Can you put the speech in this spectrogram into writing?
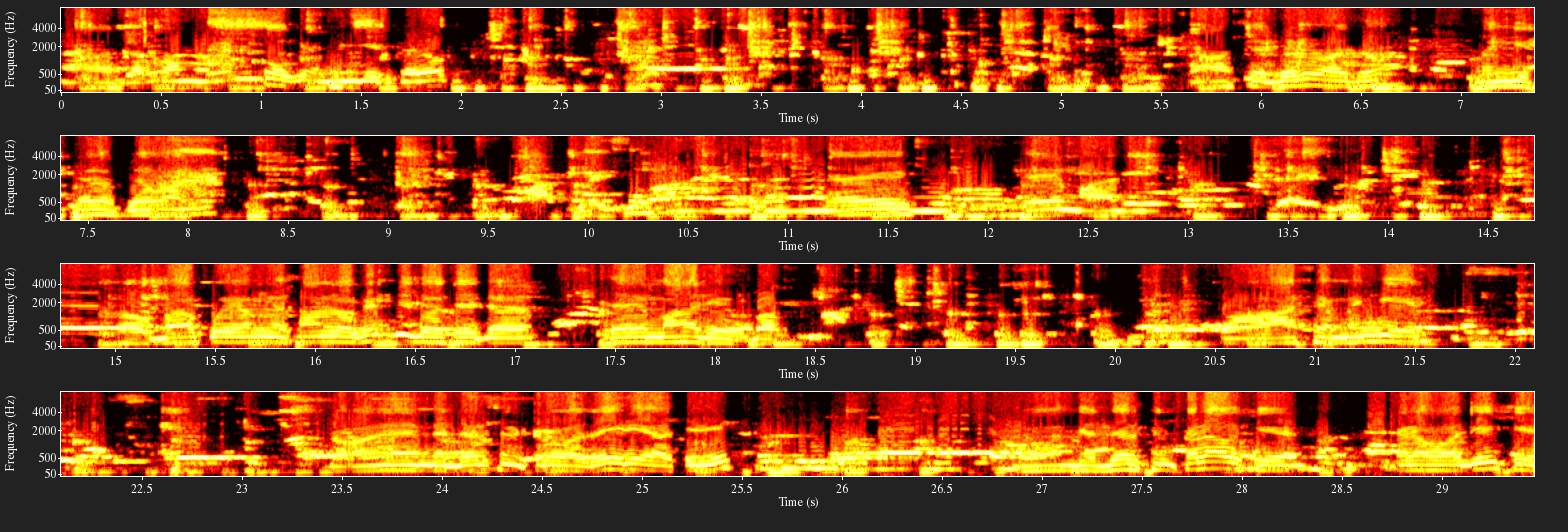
હા જવાનો રસ્તો છે મંદિર તરફ આ છે દરવાજો મંદિર તરફ જવાનો જય જય મહાદેવ તો બાપુ અમને સાંભળો કરી દીધો છે તો જય મહાદેવ બાપુ તો આ છે મંદિર. અમે દર્શન કરવા જઈ રહ્યા છીએ. તો અમને દર્શન કરાવશે, કરાવવા દે છે.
